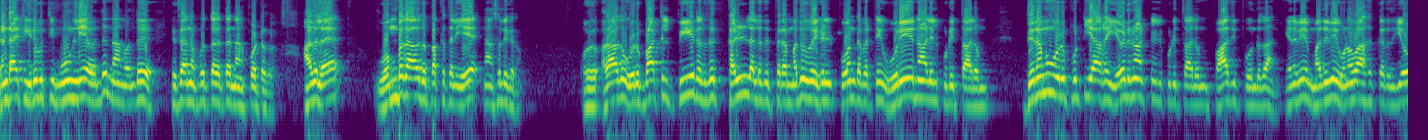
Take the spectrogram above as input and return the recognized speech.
ரெண்டாயிரத்தி இருபத்தி மூணுலேயே வந்து நாங்கள் வந்து இதுக்கான புத்தகத்தை நாங்கள் போட்டிருக்கிறோம். அதில் ஒன்பதாவது பக்கத்திலேயே நான் சொல்லிக்கிறோம் ஒரு- அதாவது ஒரு பாட்டில் பீர் அல்லது கல் அல்லது பிற மதுவைகள் போன்றவற்றை ஒரே நாளில் குடித்தாலும் தினமும் ஒரு புட்டியாக ஏழு நாட்களில் குடித்தாலும் பாதிப்பு ஒன்றுதான். எனவே மதுவை உணவாக கருதியோ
